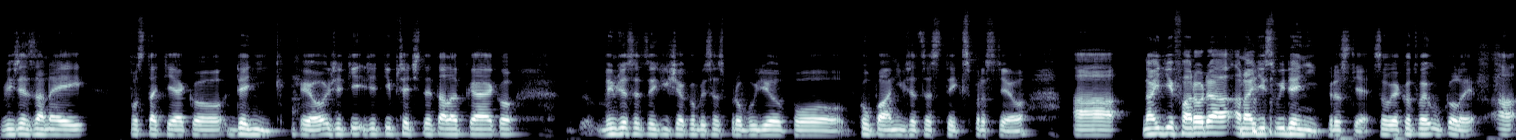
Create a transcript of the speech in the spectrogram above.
vyřezaný v podstatě jako deník, jo? Že, ti, že ti přečte ta lepka jako vím, že se cítíš, jako by se probudil po koupání v řece Styx prostě, jo. A najdi Faroda a najdi svůj deník prostě. Jsou jako tvoje úkoly. A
